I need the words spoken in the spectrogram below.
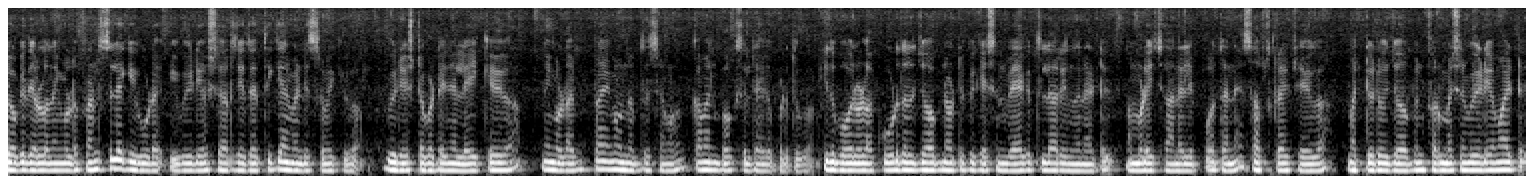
യോഗ്യതയുള്ള നിങ്ങളുടെ ഫ്രണ്ട്സിലേക്ക് കൂടെ ഈ വീഡിയോ ഷെയർ ചെയ്ത് എത്തിക്കാൻ വേണ്ടി ശ്രമിക്കുക. വീഡിയോ ഇഷ്ടപ്പെട്ട് കഴിഞ്ഞാൽ ലൈക്ക് ചെയ്യുക. നിങ്ങളുടെ അഭിപ്രായങ്ങളും നിർദ്ദേശങ്ങളും കമന്റ് ബോക്സിൽ രേഖപ്പെടുത്തുക. ഇതുപോലുള്ള കൂടുതൽ ജോബ് നോട്ടിഫിക്കേഷൻ വേഗത്തിൽ അറിയുന്നതിനായിട്ട് നമ്മുടെ ഈ ചാനൽ ഇപ്പോൾ തന്നെ സബ്സ്ക്രൈബ് ചെയ്യുക. മറ്റൊരു ജോബ് ഇൻഫർമേഷൻ വീഡിയോ ആയിട്ട്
